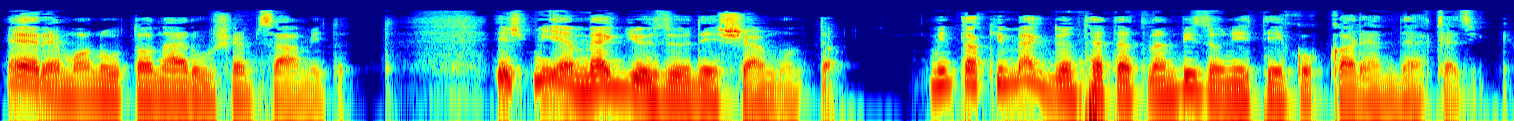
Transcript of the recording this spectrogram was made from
erre Manó tanár sem számított. És milyen meggyőződéssel mondta, mint aki megdönthetetlen bizonyítékokkal rendelkezik.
